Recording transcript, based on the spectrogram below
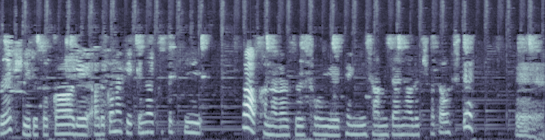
靴、ヒールとかで歩かなきゃいけない靴は必ずそういうペンギンさんみたいな歩き方をして、え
